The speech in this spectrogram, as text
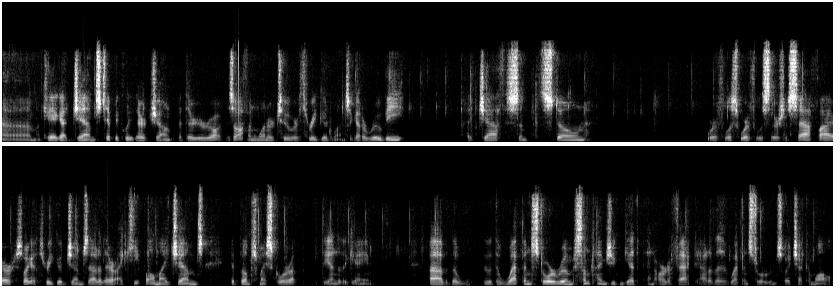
Um, okay, I got gems. Typically they're junk, but there is often one or two or three good ones. I got a ruby, a jacinth stone, worthless, worthless. There's a sapphire. So I got three good gems out of there. I keep all my gems. It bumps my score up at the end of the game. Uh, the the weapon storeroom. Sometimes you can get an artifact out of the weapon storeroom, so I check them all.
